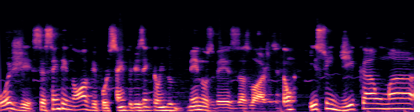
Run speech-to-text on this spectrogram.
Hoje, 69% dizem que estão indo menos vezes às lojas. Então, isso indica uma,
